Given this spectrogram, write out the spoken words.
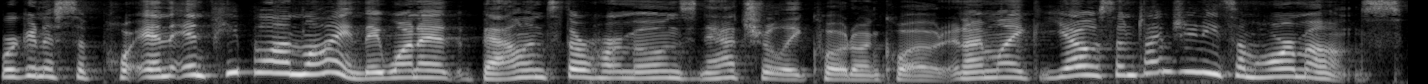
we're going to support, and, and people online, they want to balance their hormones naturally, quote unquote. And I'm like, yo, sometimes you need some hormones,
